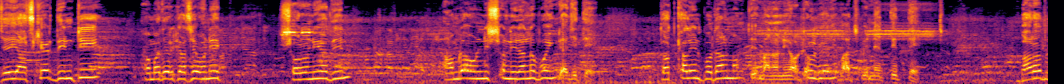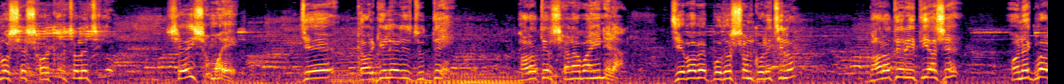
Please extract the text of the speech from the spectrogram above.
যে এই আজকের দিনটি আমাদের কাছে অনেক স্মরণীয় দিন। আমরা উনিশশো নিরানব্বই ইংরাজিতে তৎকালীন প্রধানমন্ত্রী মাননীয় অটল বিহারী বাজপেয়ীর নেতৃত্বে ভারতবর্ষের সরকার চলেছিল। সেই সময়ে যে কার্গিলের যুদ্ধে ভারতের সেনাবাহিনীরা যেভাবে প্রদর্শন করেছিল, ভারতের ইতিহাসে অনেকবার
